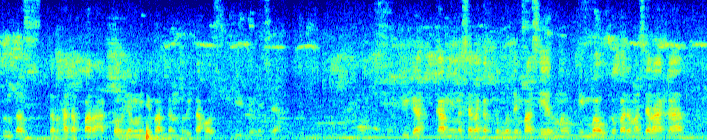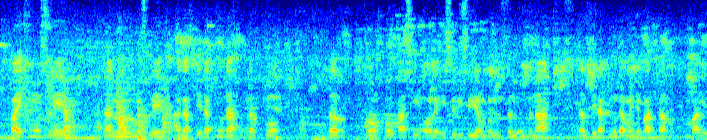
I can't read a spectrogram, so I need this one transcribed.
tuntas terhadap para aktor yang menyebarkan berita hoax di Indonesia. Tiga, kami masyarakat Kabupaten Pasir menghimbau kepada masyarakat baik muslim dan non muslim agar tidak mudah terpro- terprovokasi oleh isu-isu yang belum tentu benar dan tidak mudah menyebarkan kembali.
